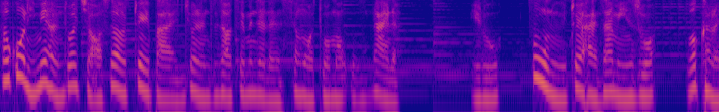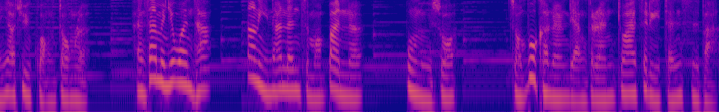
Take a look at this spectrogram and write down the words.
透过里面很多角色的对白，你就能知道这边的人生活多么无奈了。比如妇女对韩三明说：“我可能要去广东了。”韩三明就问她：“那你男人怎么办呢？”妇女说：“总不可能两个人都在这里等死吧？”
